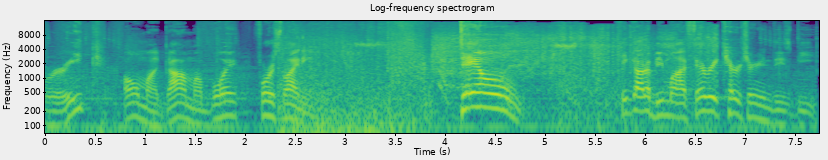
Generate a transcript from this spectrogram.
freak? Oh my god, my boy. Force lightning. Damn! He gotta be my favorite character in this beat.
